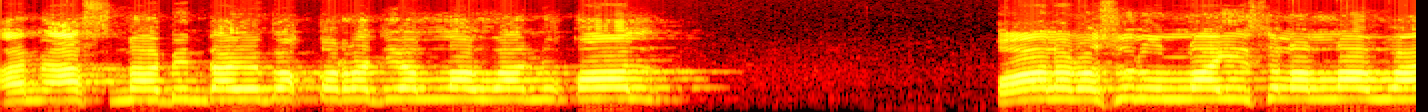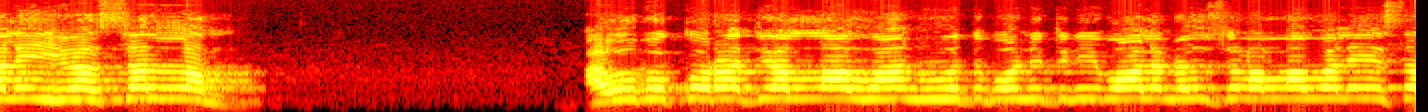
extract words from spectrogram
عن أسماء بنت أبي بكر رضي الله عنه قال قال رسول الله صلى الله عليه وسلم أبو بكر رضي الله عنه تبوني تني بولا نبي صلى الله عليه وسلم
